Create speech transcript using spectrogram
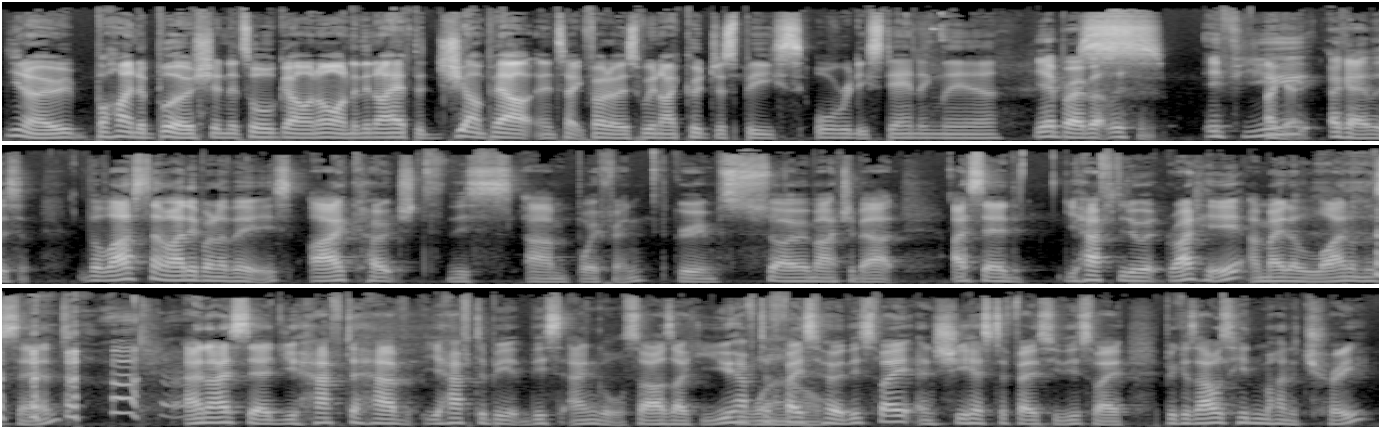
you know behind a bush and it's all going on and then I have to jump out and take photos when I could just be already standing there. Yeah, bro, but listen, if you Okay. okay, listen. The last time I did one of these, I coached this um, boyfriend groom so much about. I said you have to do it right here. I made a line on the sand, and I said you have to have you have to be at this angle. So I was like, you have to face her this way, and she has to face you this way because I was hidden behind a tree,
